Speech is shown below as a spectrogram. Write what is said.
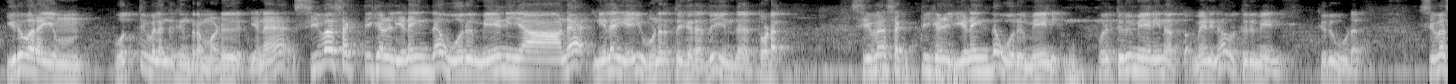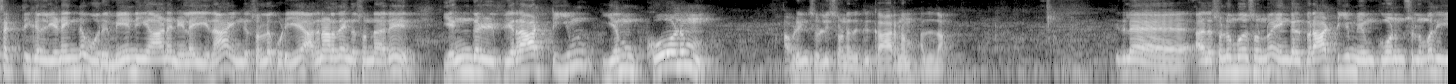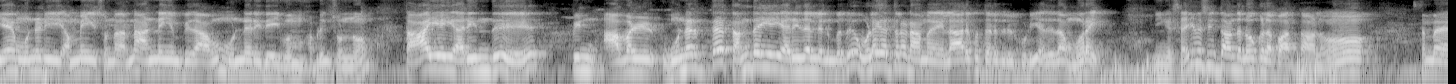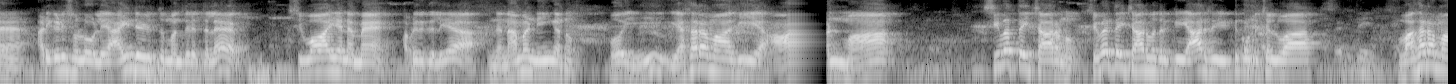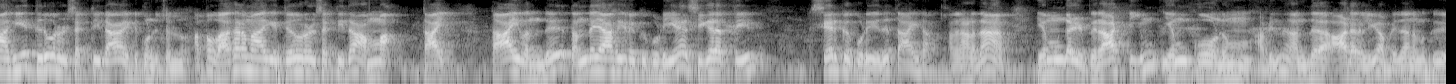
இருவரையும் ஒத்து விளங்குகின்ற மடு என சிவசக்திகள் இணைந்த ஒரு மேனியான நிலையை உணர்த்துகிறது இந்த தொடர். சிவசக்திகள் இணைந்த ஒரு மேனி. ஒரு திருமேனின்னு அர்த்தம். மேனினா ஒரு திருமேனி திரு உடல் சிவசக்திகள் இணைந்த ஒரு மேனியான நிலை தான் இங்கே சொல்லக்கூடிய அதனால தான் இங்கே சொன்னார் எங்கள் பிராட்டியும் எம் கோணும் அப்படின்னு சொல்லி சொன்னதுக்கு காரணம் அதுதான். இதில் அதில் சொல்லும்போது சொன்னோம் எங்கள் பிராட்டியும் எம் கோணும் சொல்லும்போது ஏன் முன்னாடி அம்மையை சொன்னார்னா அன்னையும் பிதாவும் முன்னறி தெய்வம் அப்படின்னு சொன்னோம். தாயை அறிந்து பின் அவள் உணர்த்த தந்தையை அறிதல் என்பது உலகத்தில் நாம் எல்லாருக்கும் தெரிஞ்சிருக்கக்கூடிய அதுதான் முறை. நீங்கள் சைவ சித்தாந்த நோக்கில் பார்த்தாலும் நம்ம அடிக்கடி சொல்லுவோம் இல்லையா ஐந்தெழுத்து மந்திரத்தில் சிவாய நம அப்படி இருக்கு இல்லையா இந்த நம நீங்கணும். போய் எகரமாகிய ஆன்மா சிவத்தை சாரணும். சிவத்தை சார்வதற்கு யார் இட்டு கொண்டு செல்வா? வகரமாகிய திருவருள் சக்தி தான் இட்டு கொண்டு செல்லும். அப்போ வகரமாகிய திருவருள் சக்தி தான் அம்மா தாய். தாய் வந்து தந்தையாக இருக்கக்கூடிய சிகரத்தை சேர்க்கக்கூடியது தாய் தான். அதனால தான் எங்கள் பிராட்டியும் எம் கோணும் அப்படின்னு அந்த ஆர்டர்லையும் அப்படி தான் நமக்கு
